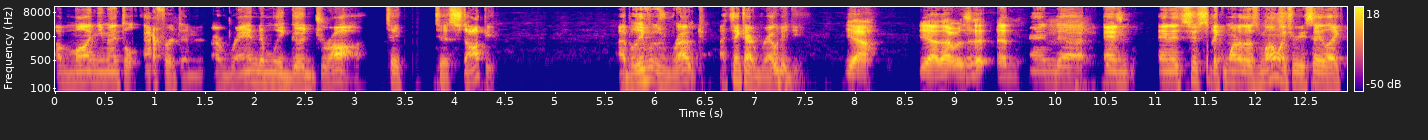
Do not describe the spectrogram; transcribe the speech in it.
a monumental effort and a randomly good draw to to stop you. I believe it was route. I think I routed you yeah, yeah, that was it. And and uh, and and it's just like one of those moments where you say like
